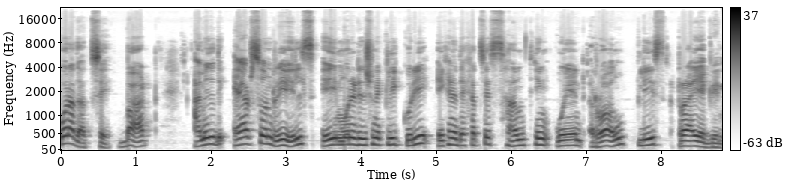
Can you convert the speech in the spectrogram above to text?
করা যাচ্ছে। বাট আমি যদি অ্যাডস অন রিলস এই মনিটাইজেশনে ক্লিক করি, এখানে দেখাচ্ছে something went wrong, please try again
